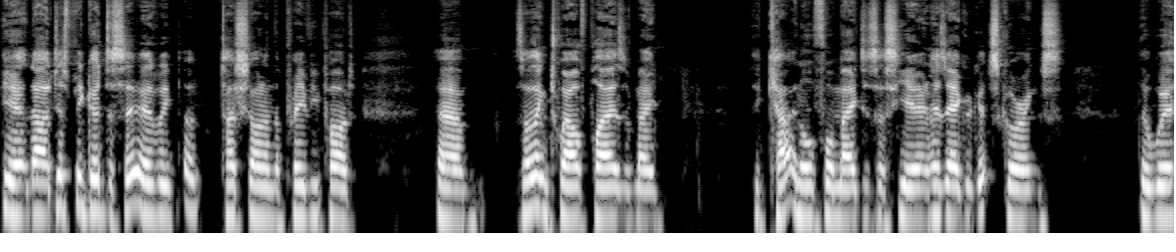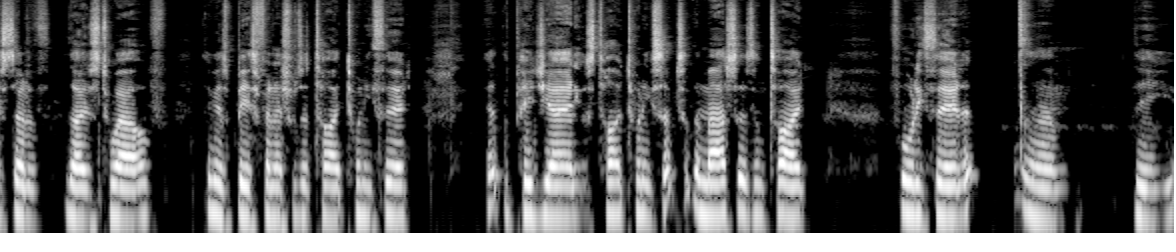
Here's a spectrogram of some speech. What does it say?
Yeah, no, just be good to see as we uh, touched on in the preview pod. Um, so I think 12 players have made the cut in all four majors this year, and his aggregate scoring's the worst out of those 12. I think his best finish was a tied 23rd at the PGA, and he was tied 26th at the Masters and tied 43rd at um, the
